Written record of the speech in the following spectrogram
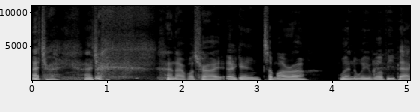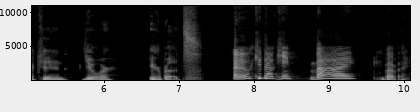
I try. I try. and I will try again tomorrow when we will be back in your earbuds. Okie dokie. Bye. Bye bye.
